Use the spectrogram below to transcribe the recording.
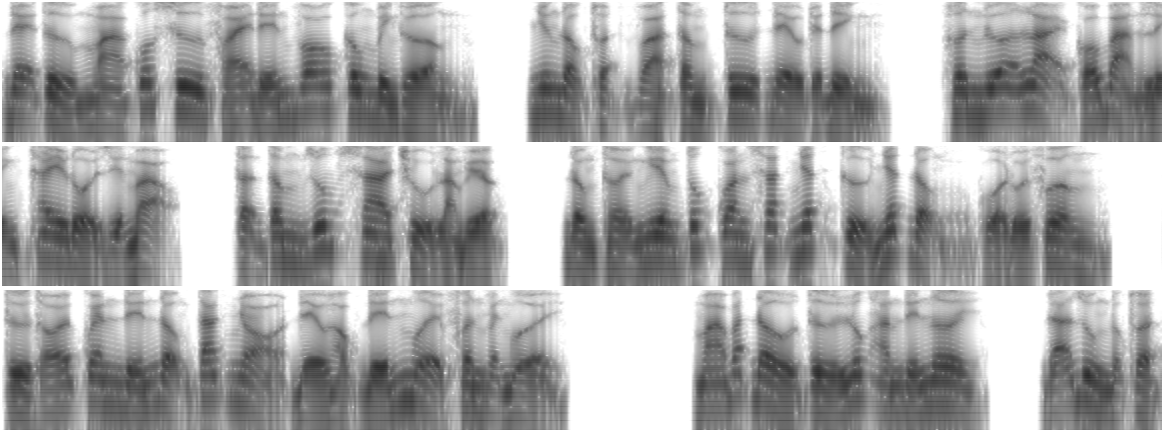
Đệ tử mà quốc sư phái đến võ công bình thường, nhưng độc thuật và tâm tư đều tuyệt đỉnh, hơn nữa lại có bản lĩnh thay đổi diện mạo, tận tâm giúp sa chủ làm việc, đồng thời nghiêm túc quan sát nhất cử nhất động của đối phương, từ thói quen đến động tác nhỏ đều học đến 10 phân vẹn 10. Mà bắt đầu từ lúc hắn đến nơi, đã dùng độc thuật,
